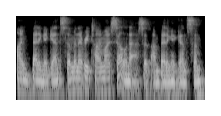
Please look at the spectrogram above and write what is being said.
I'm betting against them. And every time I sell an asset, I'm betting against them.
